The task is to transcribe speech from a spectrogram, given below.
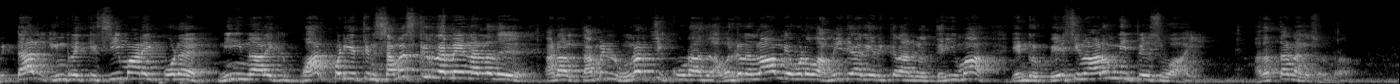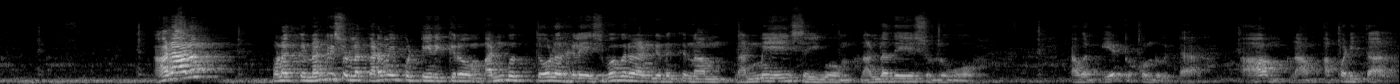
விட்டால் இன்றைக்கு சீமானைப் போல நீ நாளைக்கு பார்ப்பனியத்தின் சமஸ்கிருதமே நல்லது. ஆனால் தமிழ் உணர்ச்சி கூடாது. அவர்களெல்லாம் எவ்வளவு அமைதியாக இருக்கிறார்கள் தெரியுமா? என்று பேசினாலும் நீ பேசுவாய். அதைத்தான் நாங்கள் சொல்றோம். ஆனாலும் உனக்கு நன்றி சொல்ல கடமைப்பட்டு இருக்கிறோம் அன்பு தோழர்களே சிவபிராண்டனுக்கு நாம் நன்மையே செய்வோம். நல்லதே சொல்லுவோம். அவர் ஏற்றுக்கொண்டு விட்டார். ஆம் நாம் அப்படித்தான்.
